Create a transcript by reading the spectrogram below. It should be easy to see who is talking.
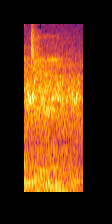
Speaker 1: about doing.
